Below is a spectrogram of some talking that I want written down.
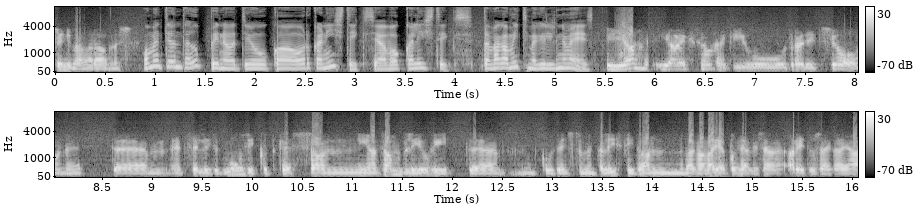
sünnipäeva raames. ometi on ta õppinud ju ka organistiks ja vokalistiks, ta on väga mitmekülgne mees. jah, ja eks see olegi ju traditsioon, et ähm, et sellised muusikud, kes on nii ansamblijuhid ähm, kui ka instrumentalistid, on väga laiapõhjalise haridusega ja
